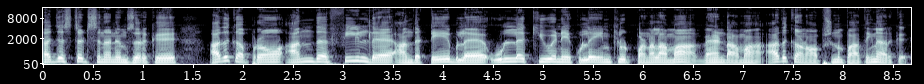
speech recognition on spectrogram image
suggested synonyms இருக்குது அதுக்கப்புறம் அந்த ஃபீல்டை அந்த டேபிளை உள்ள கியூஎன்ஏக்குள்ளே இன்க்ளூட் பண்ணலாமா வேண்டாமா அதுக்கான ஆப்ஷனும் பார்த்தீங்கன்னா இருக்குது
